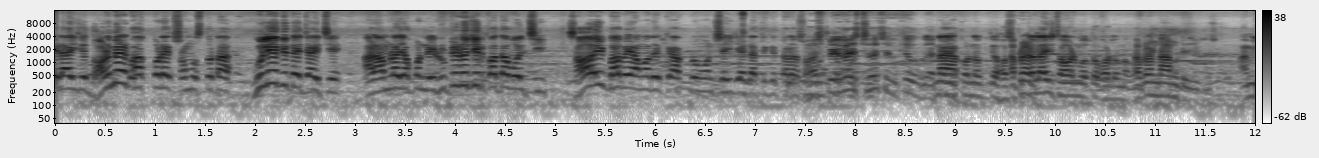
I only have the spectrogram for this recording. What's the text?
এরাই যে ধর্মের ভাগ করে সমস্তটা গুলিয়ে দিতে চাইছে। আর আমরা যখন এই রুটি রুজির কথা বলছি স্বাভাবিকভাবে আমাদেরকে আক্রমণ সেই জায়গা থেকে তারা হসপিটালাইজড হয়েছেন কেউ? না এখন অব্দি হসপিটালাইজড হওয়ার মতো ঘটনা আপনার নামটি আমি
